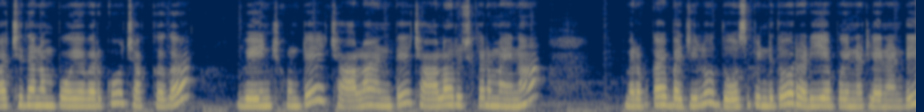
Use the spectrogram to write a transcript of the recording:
పచ్చిదనం పోయే వరకు చక్కగా వేయించుకుంటే చాలా అంటే చాలా రుచికరమైన మిరపకాయ బజ్జీలు దోసపిండితో రెడీ అయిపోయినట్లేనండి.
